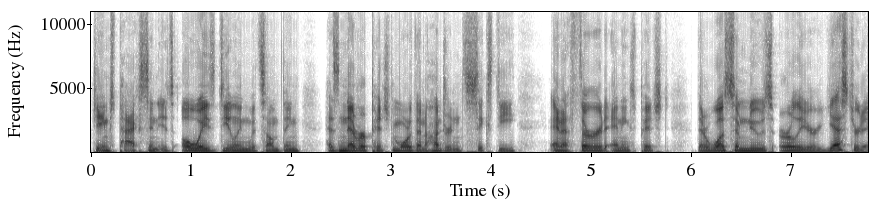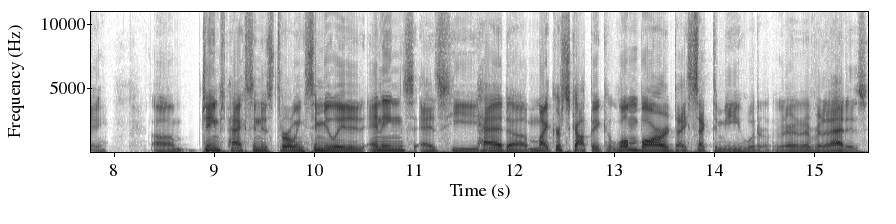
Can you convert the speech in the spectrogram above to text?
James Paxton is always dealing with something, has never pitched more than 160 and a third innings pitched. There was some news earlier yesterday. Um, James Paxton is throwing simulated innings as he had a microscopic lumbar discectomy, whatever that is,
